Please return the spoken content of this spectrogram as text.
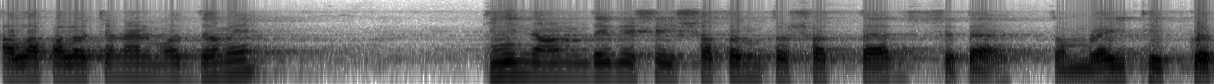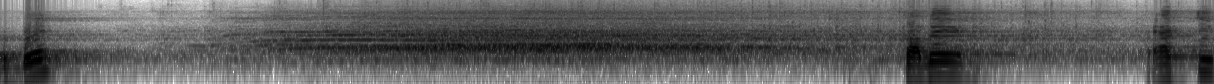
আলাপ আলোচনার মাধ্যমে কি নাম দেবে সেই স্বতন্ত্র সত্তার সেটা তোমরাই ঠিক করবে। তবে একটি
